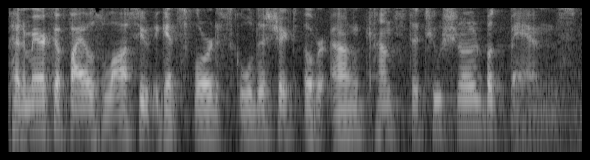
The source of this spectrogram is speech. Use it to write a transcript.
PEN America files lawsuit against Florida school district over unconstitutional book bans.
